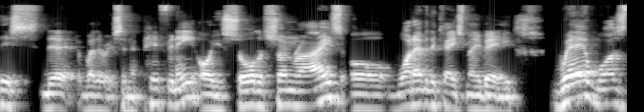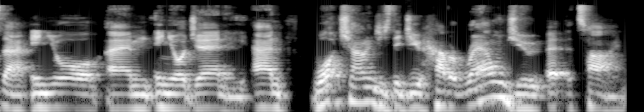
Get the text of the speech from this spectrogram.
this the, whether it's an epiphany or you saw the sunrise or whatever the case may be where was that in your um in your journey? And what challenges did you have around you at the time?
